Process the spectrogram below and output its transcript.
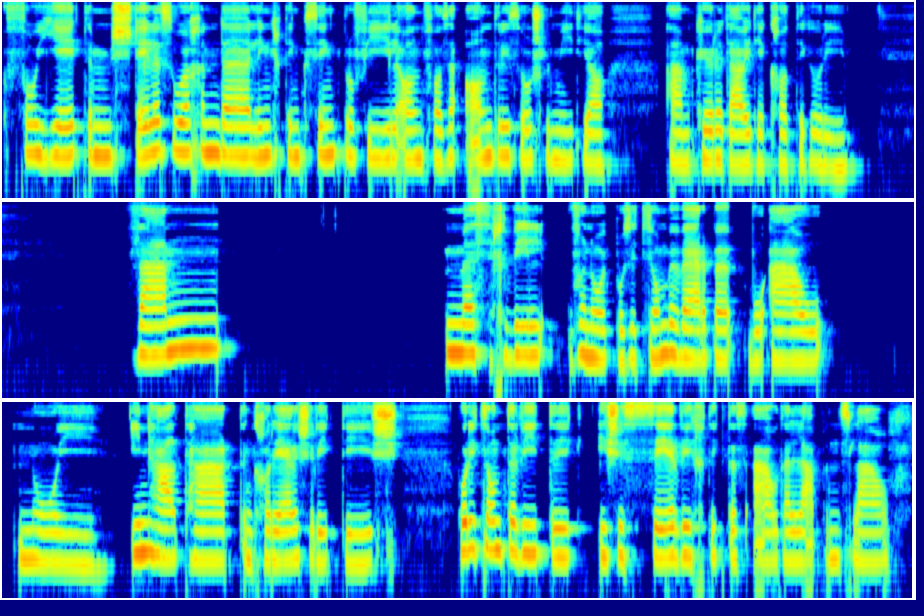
von jedem Stellensuchenden, LinkedIn-Xing-Profil, allenfalls andere Social Media ähm, gehören auch in diese Kategorie. Wenn man sich will auf eine neue Position bewerben, wo auch neue Inhalt hat, ein Karriereschritt ist, Horizonterweiterung, ist es sehr wichtig, dass auch der Lebenslauf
